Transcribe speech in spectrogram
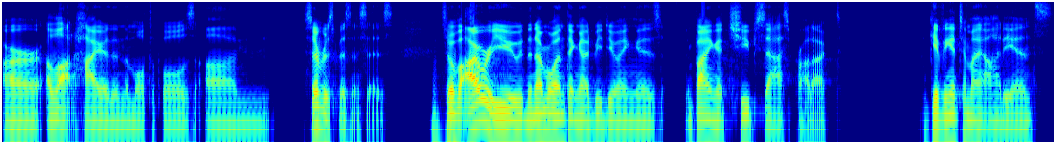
are a lot higher than the multiples on service businesses. So if mm-hmm. I were you, the number one thing I'd be doing is buying a cheap SaaS product giving it to my audience,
